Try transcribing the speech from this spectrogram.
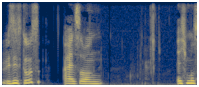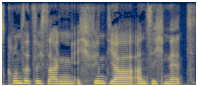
Wie siehst du es? Also, ich muss grundsätzlich sagen, ich finde ja an sich nett,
